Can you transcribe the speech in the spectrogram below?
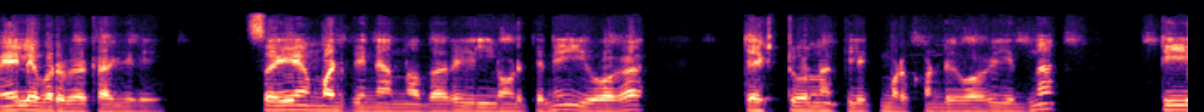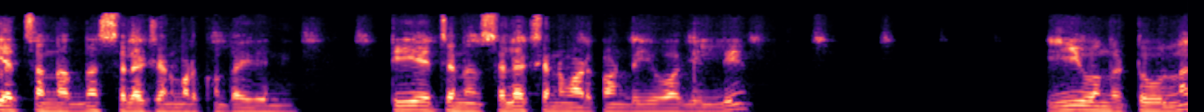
ಮೇಲೆ ಬರಬೇಕಾಗಿದೆ. ಸೊ ಏನು ಮಾಡ್ತೀನಿ ಅನ್ನೋದಾದ್ರೆ ಇಲ್ಲಿ ನೋಡ್ತೀನಿ. ಇವಾಗ ಟೆಕ್ಸ್ಟ್ ಟೂಲ್ನ ಕ್ಲಿಕ್ ಮಾಡ್ಕೊಂಡು ಇವಾಗ ಇದನ್ನ ಟಿ ಎಚ್ ಅನ್ನೋದನ್ನ ಸೆಲೆಕ್ಷನ್ ಮಾಡ್ಕೊತಾ ಇದ್ದೀನಿ. ಟಿ ಎಚ್ ಅನ್ನು ಸೆಲೆಕ್ಷನ್ ಮಾಡ್ಕೊಂಡು ಇವಾಗ ಇಲ್ಲಿ ಈ ಒಂದು ಟೂಲ್ನ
